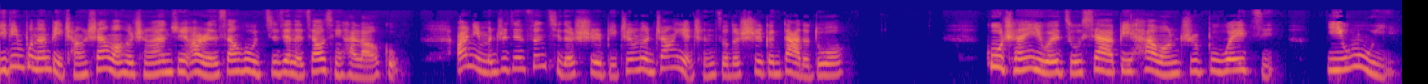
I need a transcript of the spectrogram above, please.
一定不能比常山王和陈安君二人相互之间的交情还牢固。而你们之间分歧的事，比争论张衍陈泽的事更大得多。故臣以为足下必汉王之不危己，亦误矣。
